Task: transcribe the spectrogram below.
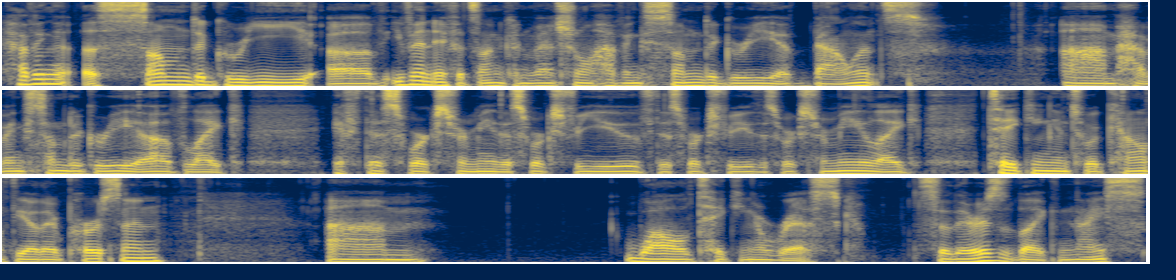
having a, some degree of, even if it's unconventional, having some degree of balance, um, having some degree of like, if this works for me, this works for you. If this works for you, this works for me. Like taking into account the other person um, while taking a risk. So there's like nice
